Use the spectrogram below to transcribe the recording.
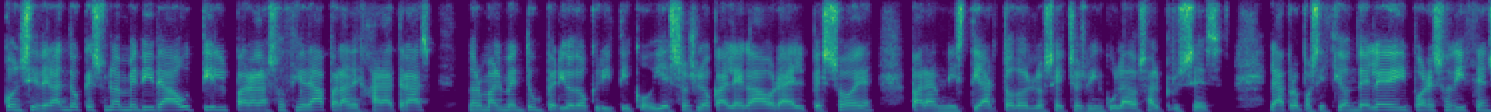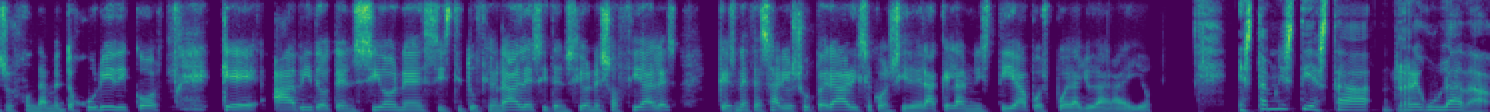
considerando que es una medida útil para la sociedad para dejar atrás normalmente un periodo crítico. Y eso es lo que alega ahora el PSOE para amnistiar todos los hechos vinculados al procés. La proposición de ley, por eso dice en sus fundamentos jurídicos que ha habido tensiones institucionales y tensiones sociales que es necesario superar y se considera que la amnistía pues, puede ayudar a ello. ¿Esta amnistía está regulada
